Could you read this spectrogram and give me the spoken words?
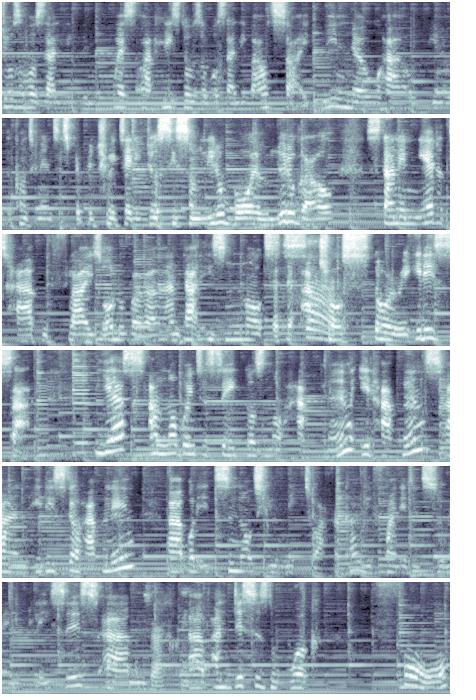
those of us that live in the West, or at least those of us that live outside, we know how you know the continent is perpetuated. You just see some little boy or little girl standing near the tap with flies all over her, and that is not it's the sad. actual story. It is sad. Yes, I'm not going to say it does not happen. It happens, and it is still happening. Uh, but it's not unique to Africa. You find it in so many places. Um, exactly. Uh, and this is the work for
